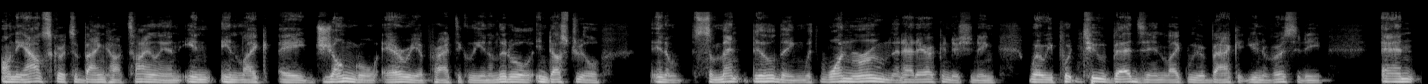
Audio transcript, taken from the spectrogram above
on the outskirts of Bangkok, Thailand, in in like a jungle area, practically in a little industrial, in a cement building with one room that had air conditioning, where we put two beds in, like we were back at university. And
